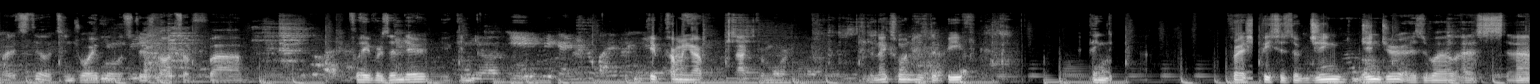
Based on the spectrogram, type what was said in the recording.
but it's still it's enjoyable. It's, there's lots of uh, flavors in there. You can keep coming up back for more. The next one is the beef. I think fresh pieces of gin ginger as well as uh,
